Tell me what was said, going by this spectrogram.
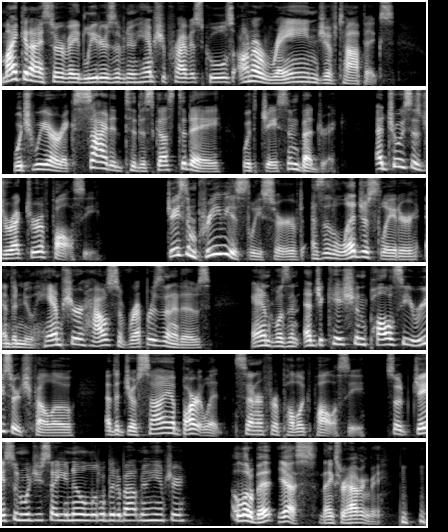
Mike and I surveyed leaders of New Hampshire private schools on a range of topics, which we are excited to discuss today with Jason Bedrick, EdChoice's Director of Policy. Jason previously served as a legislator in the New Hampshire House of Representatives and was an Education Policy Research Fellow at the Josiah Bartlett Center for Public Policy. So, Jason, would you say you know a little bit about New Hampshire? A little bit, yes. Thanks for having me.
